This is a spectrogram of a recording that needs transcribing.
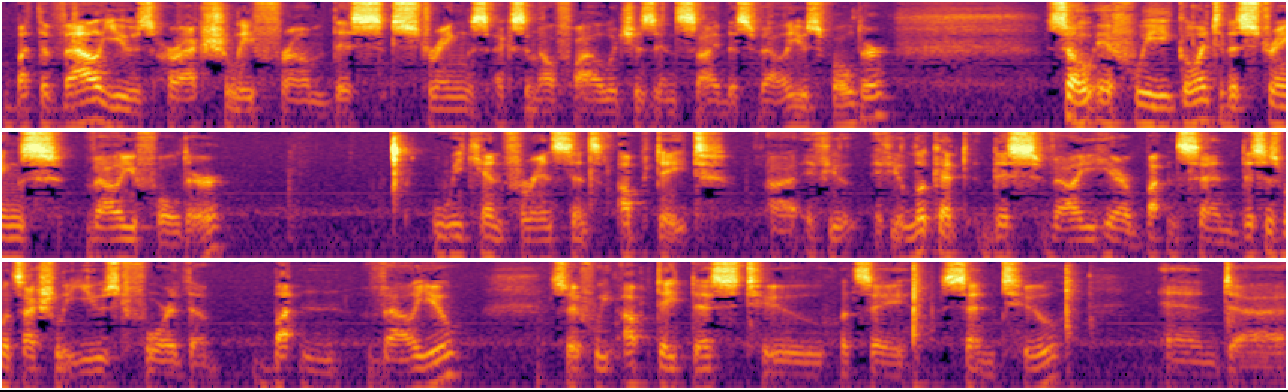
But the values are actually from this strings XML file, which is inside this values folder. So if we go into the strings value folder, we can, for instance, update. Uh, if you if you look at this value here, button send, this is what's actually used for the button value. So if we update this to, let's say, send to, and uh,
